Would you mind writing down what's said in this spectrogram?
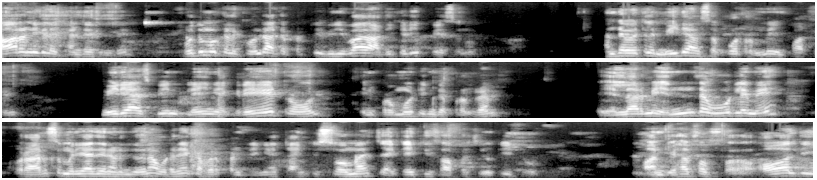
காரணிகளை கண்டறிந்து பொதுமக்களுக்கு வந்து அதை பற்றி விரிவாக அடிக்கடி பேசணும். அந்த விதத்தில் மீடியா சப்போர்ட் ரொம்ப important media has been playing a great role in promoting the programme எல்லாருமே எந்த ஊர்லேயுமே ஒரு அரசு மரியாதை நடந்ததுன்னா உடனே கவர் பண்றீங்க. Thank you so much I take this opportunity to on behalf of all the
